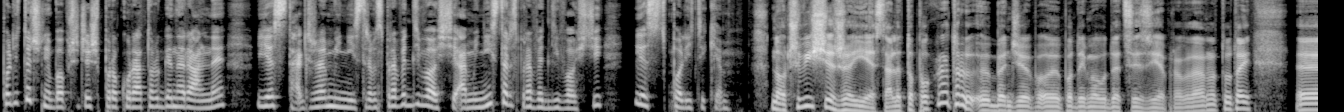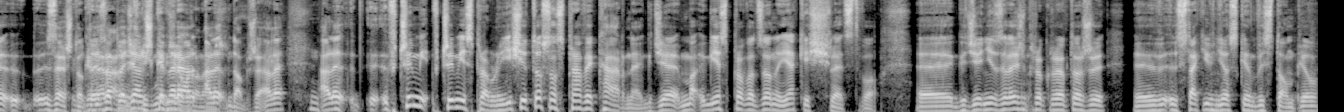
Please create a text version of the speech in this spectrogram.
politycznie, bo przecież przecież prokurator generalny jest także ministrem sprawiedliwości, a minister sprawiedliwości jest politykiem. No oczywiście, że jest, ale to prokurator y, będzie y, podejmował decyzję, prawda? No tutaj y, zresztą to jest odpowiedzialność generalna, ale dobrze, ale, ale w, czym, w czym jest problem? Jeśli to są sprawy karne, gdzie jest prowadzone jakieś śledztwo, gdzie niezależni prokuratorzy z takim wnioskiem wystąpią,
